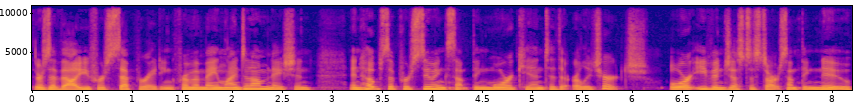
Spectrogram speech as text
There's a value for separating from a mainline denomination in hopes of pursuing something more akin to the early church, or even just to start something new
